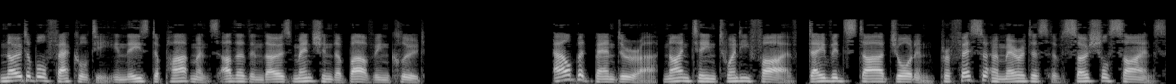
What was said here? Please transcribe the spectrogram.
Notable faculty in these departments other than those mentioned above include Albert Bandura 1925, David Starr Jordan Professor Emeritus of Social Science.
